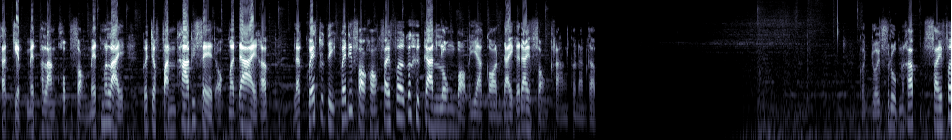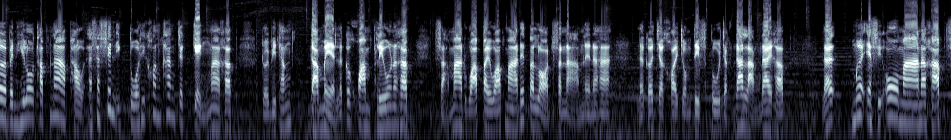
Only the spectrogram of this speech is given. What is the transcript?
ถ้าเก็บเม็ดพลังครบ 2 เม็ดเมื่อไหร่ ก็จะฟันท่าพิเศษออกมาได้ครับ และเควสจุติเควสที่ 2 ของไซเฟอร์ก็คือการลงบ่อพยากรณ์ใดก็ได้ 2 ครั้งเท่านั้นครับก็โดยสรุปนะครับไซเฟอร์เป็นฮีโร่ทับหน้าเผ่าแอสซัสซินอีกตัวที่ค่อนข้างจะเก่งมากครับ โดยมีทั้งดาเมจแล้วก็ความพลิ้วนะครับ สามารถวับไปวับมาได้ตลอดสนามเลยนะฮะ แล้วก็จะคอยโจมตีศัตรูจากด้านหลังได้ครับ และ เมื่อ FCO มานะครับไซ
